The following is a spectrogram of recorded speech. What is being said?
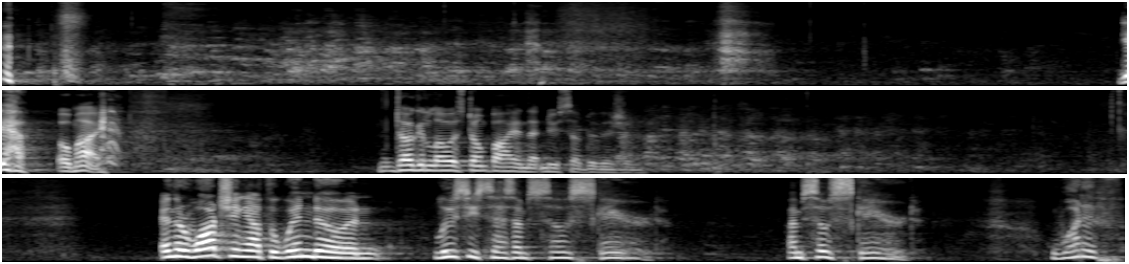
yeah, oh my. Doug and Lois don't buy in that new subdivision. and they're watching out the window, and Lucy says, I'm so scared. I'm so scared. What if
